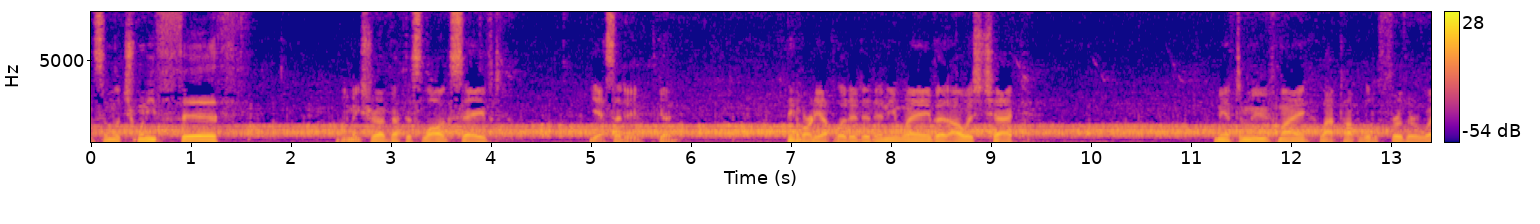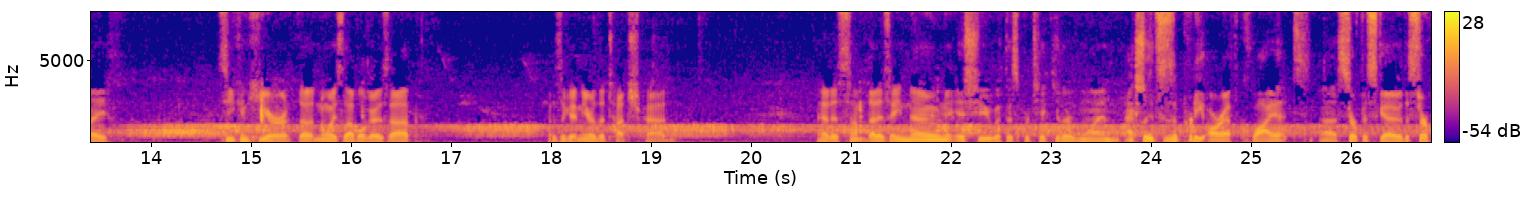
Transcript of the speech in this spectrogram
it's on the 25th. Let me make sure I've got this log saved. Yes, I do. Good. I think I've already uploaded it anyway, but I always check. I may have to move my laptop a little further away so you can hear the noise level goes up as I get near the touchpad. That is some that is a known issue with this particular one. Actually, this is a pretty RF quiet uh, Surface Go. The Surf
